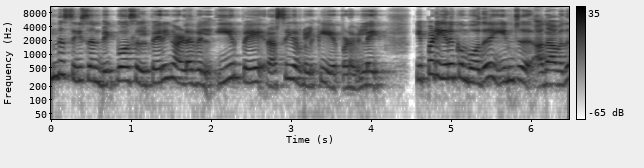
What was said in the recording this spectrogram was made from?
இந்த சீசன் பிக் பாஸில் பெரிய அளவில் ஈர்ப்பே ரசிகர்களுக்கு ஏற்படவில்லை. இப்படி இருக்கும்போது இன்று அதாவது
